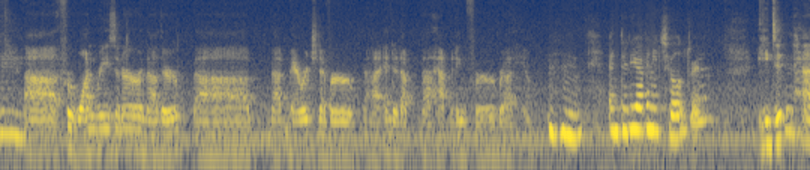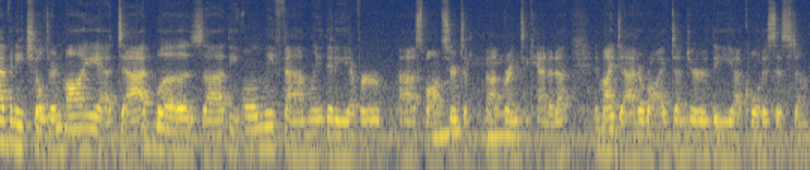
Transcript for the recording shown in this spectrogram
Okay. Uh, for one reason or another, uh, that marriage never uh, ended up uh, happening for uh, him. hmm And did he have any children? He didn't have any children. My uh, dad was uh, the only family that he ever uh, sponsored to uh, bring to Canada, and my dad arrived under the uh, quota system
